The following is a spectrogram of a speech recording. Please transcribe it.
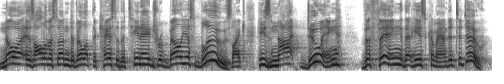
Noah is all of a sudden developed a case of the teenage rebellious blues, like he's not doing the thing that he's commanded to do.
